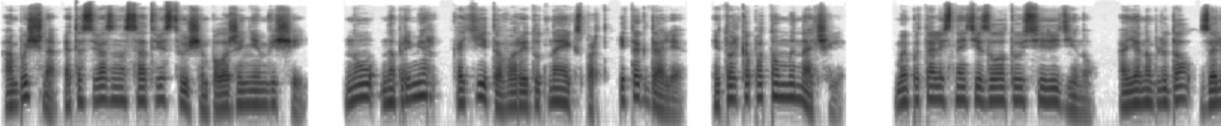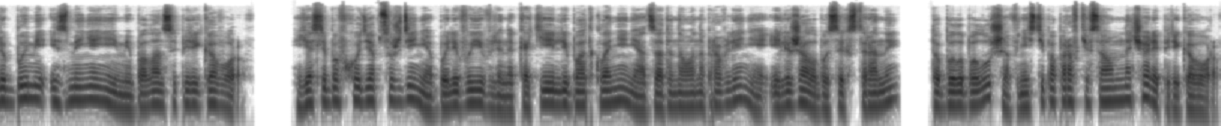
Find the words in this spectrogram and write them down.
Обычно это связано с соответствующим положением вещей. Ну, например, какие товары идут на экспорт и так далее. И только потом мы начали. Мы пытались найти золотую середину, а я наблюдал за любыми изменениями баланса переговоров. Если бы в ходе обсуждения были выявлены какие-либо отклонения от заданного направления или жалобы с их стороны, то было бы лучше внести поправки в самом начале переговоров.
